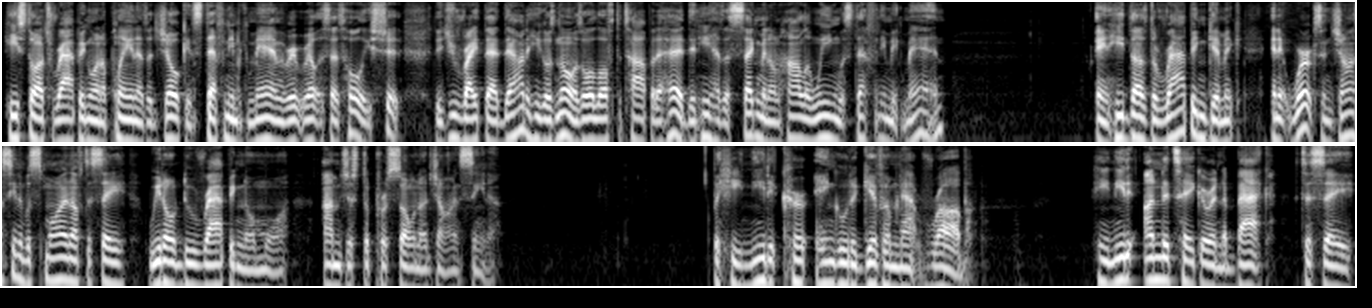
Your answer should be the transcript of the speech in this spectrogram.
He starts rapping on a plane as a joke, and Stephanie McMahon says, Holy shit, did you write that down? And he goes, No, it's all off the top of the head. Then he has a segment on Halloween with Stephanie McMahon. And he does the rapping gimmick, and it works. And John Cena was smart enough to say, We don't do rapping no more. I'm just the persona John Cena but he needed Kurt Angle to give him that rub. He needed Undertaker in the back to say,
